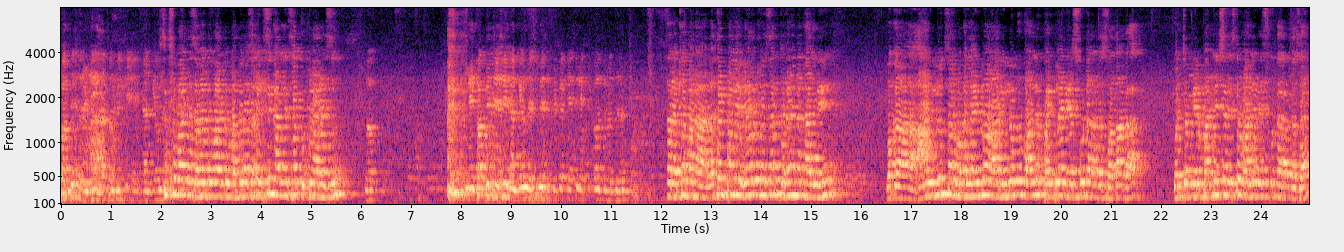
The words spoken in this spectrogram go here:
పంపిస్తున్నాండి పంపించి సిక్స్త్ వార్డు సెవెంత్ వార్డు మధ్యలో సార్ ఎస్సీ కాలనీ సార్ తుప్పి ఆర్ఎస్ నేను పంపించేసి దానికి ఏమైనా ఎస్టిమేషన్ ప్రిపేర్ చేసి నెక్స్ట్ కౌన్సిల్ వచ్చిన సార్ అట్లా మన లచ్చంపల్లి లేఅవుట్లో సార్ జగనన్న కాలనీ. ఒక ఆరు ఇల్లు సార్ ఒక లైన్లో ఆరు ఇల్లులు వాళ్ళే పైప్ లైన్ వేసుకుంటారంట స్వతహాగా. కొంచెం మీరు పర్మిషన్ ఇస్తే వాళ్ళే వేసుకుంటారంట సార్.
